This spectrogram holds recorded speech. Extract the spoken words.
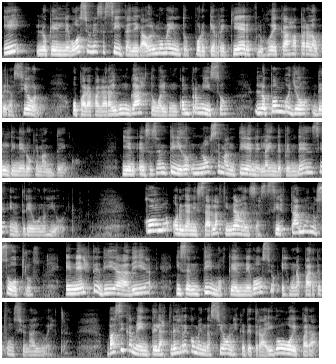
Y lo que el negocio necesita llegado el momento porque requiere flujo de caja para la operación o para pagar algún gasto o algún compromiso, lo pongo yo del dinero que mantengo. Y en ese sentido no se mantiene la independencia entre unos y otros. ¿Cómo organizar las finanzas si estamos nosotros en este día a día y sentimos que el negocio es una parte funcional nuestra. Básicamente, las tres recomendaciones que te traigo hoy para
